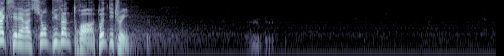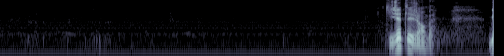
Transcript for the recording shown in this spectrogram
Accélération du 23, 23. Qui jette les jambes.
